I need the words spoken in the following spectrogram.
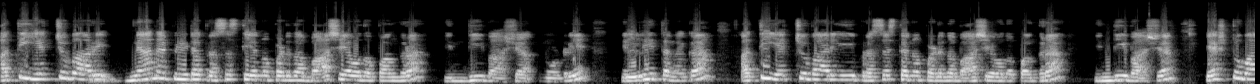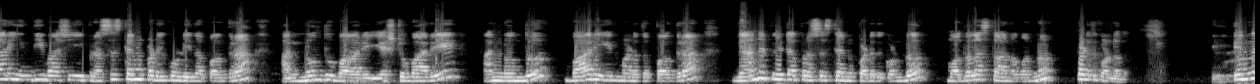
ಅತಿ ಹೆಚ್ಚು ಬಾರಿ ಜ್ಞಾನಪೀಠ ಪ್ರಶಸ್ತಿಯನ್ನು ಪಡೆದ ಭಾಷೆ ಯಾವ್ದಪ್ಪ ಅಂದ್ರ ಹಿಂದಿ ಭಾಷೆ. ನೋಡ್ರಿ. ಇಲ್ಲಿ ತನಕ ಅತಿ ಹೆಚ್ಚು ಬಾರಿ ಈ ಪ್ರಶಸ್ತಿಯನ್ನು ಪಡೆದ ಭಾಷೆ ಯಾವ್ದಪ್ಪ ಅಂದ್ರ ಹಿಂದಿ ಭಾಷೆ. ಎಷ್ಟು ಬಾರಿ ಹಿಂದಿ ಭಾಷೆ ಈ ಪ್ರಶಸ್ತಿಯನ್ನು ಪಡೆದುಕೊಂಡಿದಪ್ಪ ಅಂದ್ರ, ಹನ್ನೊಂದು ಬಾರಿ. ಎಷ್ಟು ಬಾರಿ? ಹನ್ನೊಂದು ಬಾರಿ. ಏನ್ ಮಾಡೋದಪ್ಪ ಅಂದ್ರ, ಜ್ಞಾನಪೀಠ ಪ್ರಶಸ್ತಿಯನ್ನು ಪಡೆದುಕೊಂಡು ಮೊದಲ ಸ್ಥಾನವನ್ನು ಪಡೆದುಕೊಂಡದು. ಇನ್ನ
